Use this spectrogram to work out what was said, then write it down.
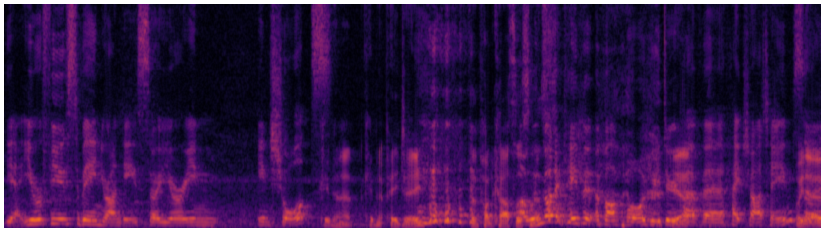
yeah, you refuse to be in your undies, so you're in in shorts. Keeping it keeping it PG for the podcast Oh, listeners. we've got to keep it above board. We do Yeah. have a HR team. we so,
